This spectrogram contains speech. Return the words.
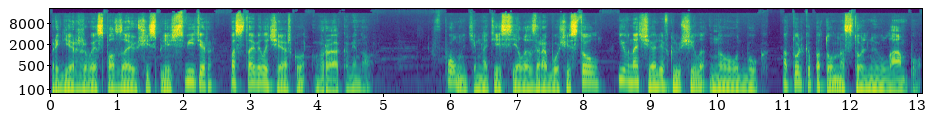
придерживая сползающий с плеч свитер, поставила чашку в раковину. В полной темноте села за рабочий стол и вначале включила ноутбук, а только потом настольную лампу.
